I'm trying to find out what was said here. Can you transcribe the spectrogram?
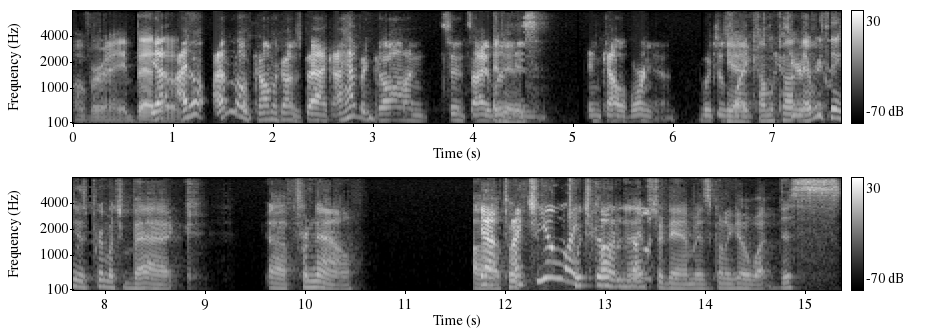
over a bed yeah, of. I don't I don't know if Comic Con's back. I haven't gone since I lived in, in California, which is Yeah, like Comic Con. Everything is pretty much back uh, for now. Uh, ago. Yeah, I Twitch, feel like TwitchCon though, in Amsterdam is going to go what this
